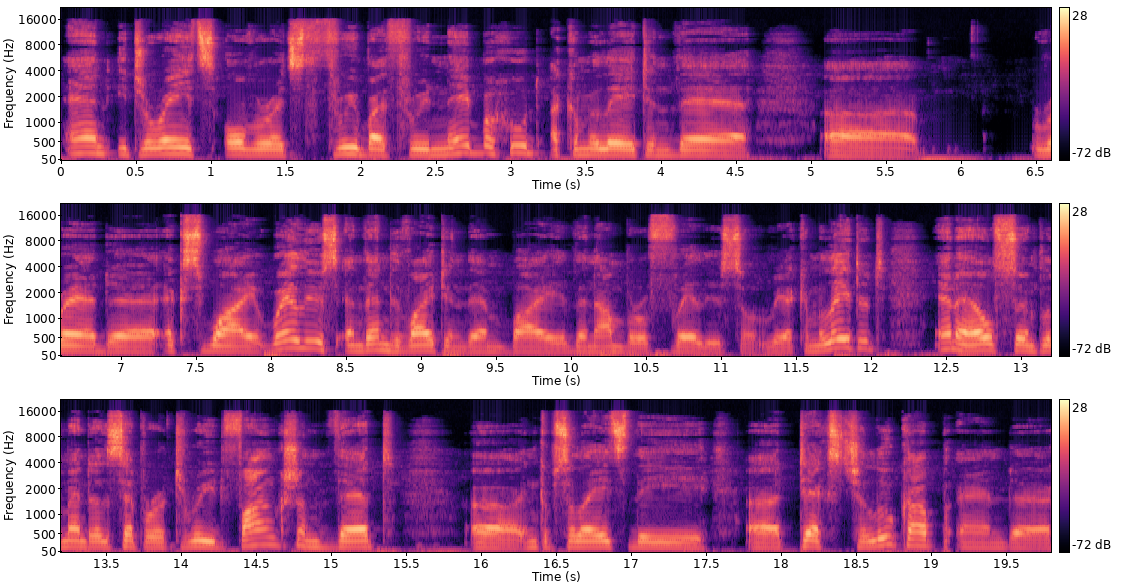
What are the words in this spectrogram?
and iterates over its 3 by 3 neighborhood, accumulating the uh, red uh, xy values and then dividing them by the number of values reaccumulated. And I also implemented a separate read function that uh, encapsulates the uh, texture lookup and uh,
